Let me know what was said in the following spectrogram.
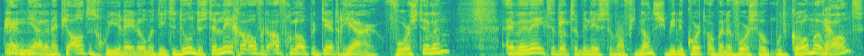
En ja, dan heb je altijd goede reden om het niet te doen. Dus er liggen over de afgelopen 30 jaar voorstellen. En we weten dat de minister van Financiën binnenkort ook met een voorstel moet komen. Want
